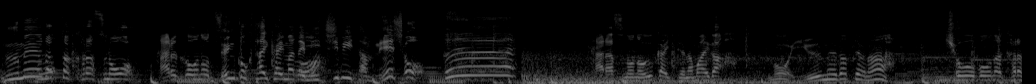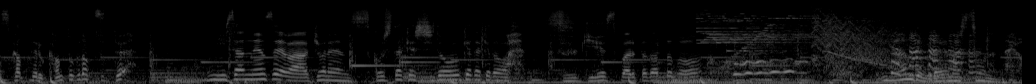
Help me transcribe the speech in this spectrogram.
無名だったカラスの春高の全国大会まで導いた名将。へえカラスノの鵜飼って名前がもう有名だったよな。凶暴なカラス飼ってる監督だっつって。23年生は去年少しだけ指導を受けたけどすげえスパルタだったぞなんで羨ましそうなんだよ。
